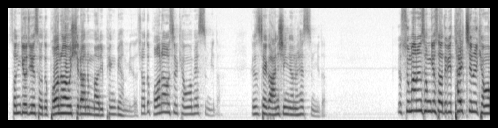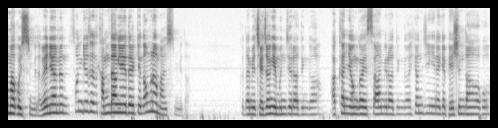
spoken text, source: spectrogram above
선교지에서도 번아웃이라는 말이 팽배합니다. 저도 번아웃을 경험했습니다. 그래서 제가 안식년을 했습니다. 수많은 선교사들이 탈진을 경험하고 있습니다. 왜냐하면 선교사에서 감당해야 될 게 너무나 많습니다. 그 다음에 재정의 문제라든가 악한 영과의 싸움이라든가 현지인에게 배신당하고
